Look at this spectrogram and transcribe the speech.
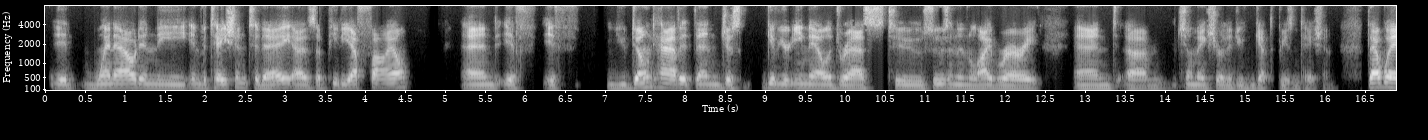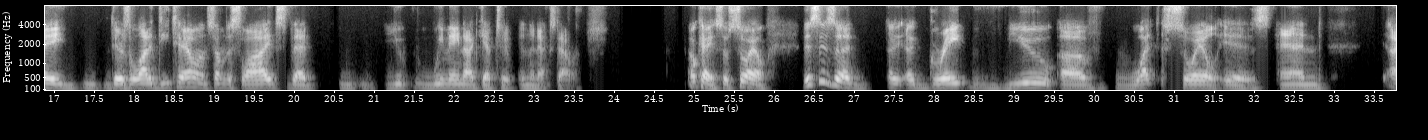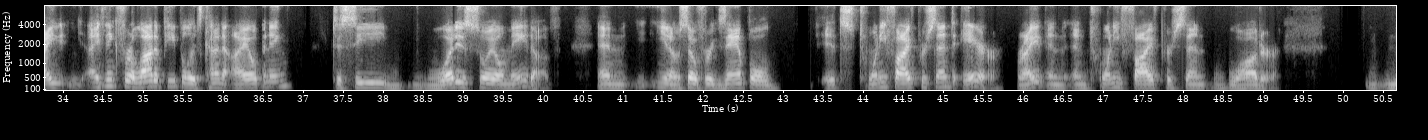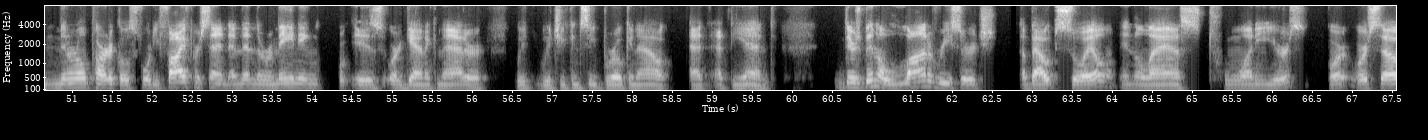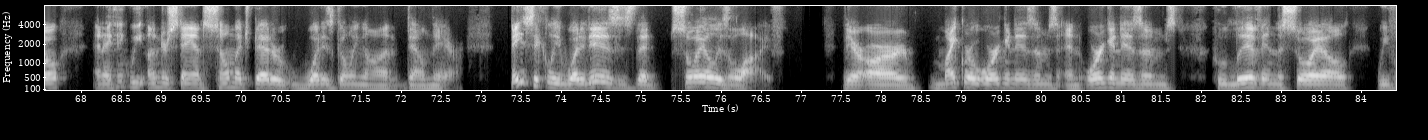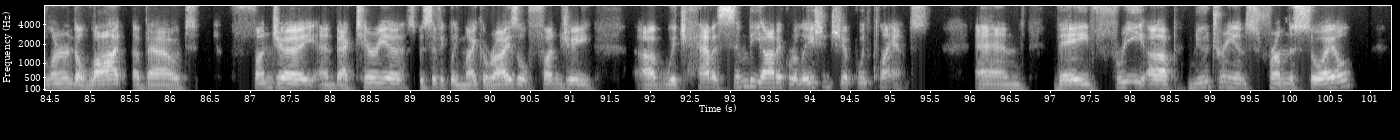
It went out in the invitation today as a PDF file. And if, if you don't have it, then just give your email address to Susan in the library and um, she'll make sure that you can get the presentation. That way, there's a lot of detail on some of the slides that you we may not get to in the next hour. Okay, so soil. This is a, a, a great view of what soil is. And I, I think for a lot of people, it's kind of eye-opening to see what is soil made of. And, you know, so for example, it's twenty-five percent air, right? And, and twenty-five percent water. Mineral particles, forty-five percent, and then the remaining is organic matter, which, which you can see broken out at, at the end. There's been a lot of research about soil in the last twenty years or, or so. And I think we understand so much better what is going on down there. Basically, what it is, is that soil is alive. There are microorganisms and organisms who live in the soil. We've learned a lot about fungi and bacteria, specifically mycorrhizal fungi, uh, which have a symbiotic relationship with plants. And they free up nutrients from the soil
